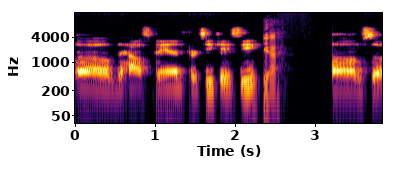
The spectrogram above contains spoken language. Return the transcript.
uh, the house band for TKC. Yeah. Um, so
